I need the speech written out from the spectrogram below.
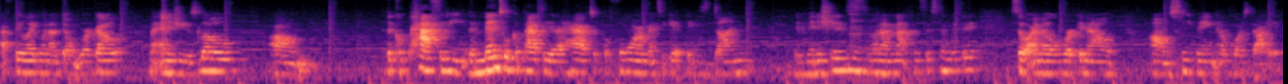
I feel like when I don't work out, my energy is low. Um, the capacity, the mental capacity that I have to perform and to get things done diminishes Mhm. when I'm not consistent with it. So I know working out, um, sleeping, and of course diet.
